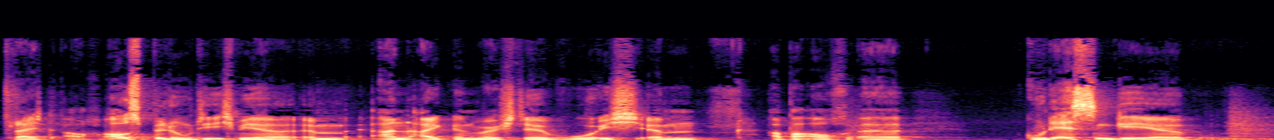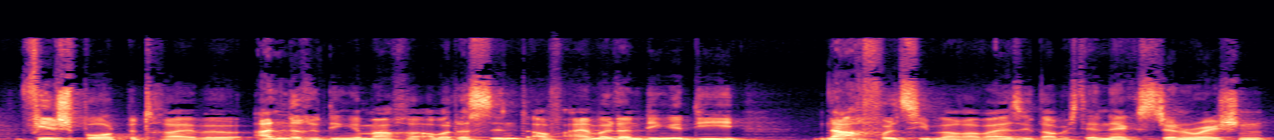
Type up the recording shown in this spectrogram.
vielleicht auch Ausbildung, die ich mir ähm, aneignen möchte, wo ich ähm, aber auch äh, gut essen gehe, viel Sport betreibe, andere Dinge mache. Aber das sind auf einmal dann Dinge, die nachvollziehbarerweise, glaube ich, der Next Generation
